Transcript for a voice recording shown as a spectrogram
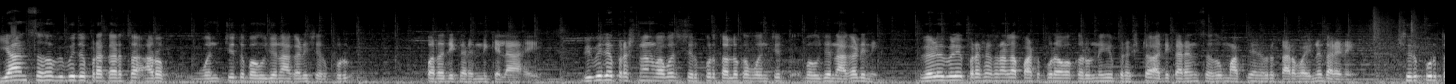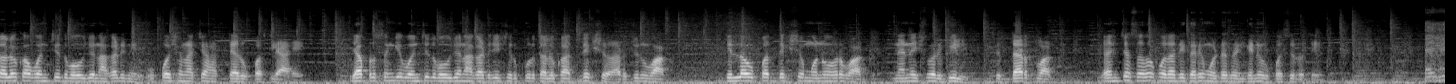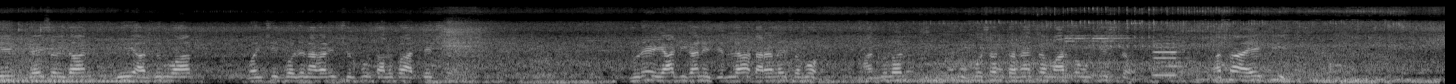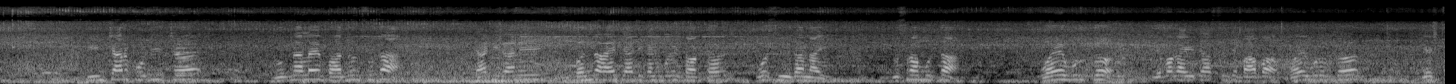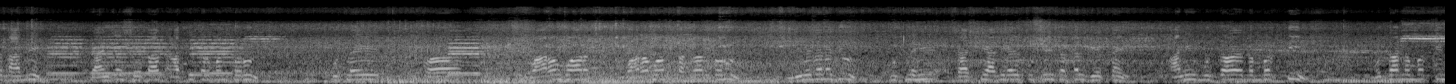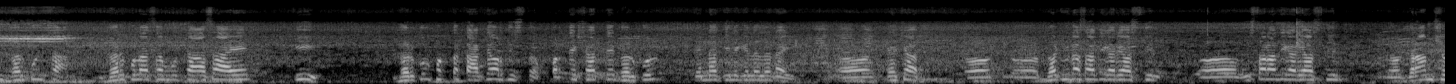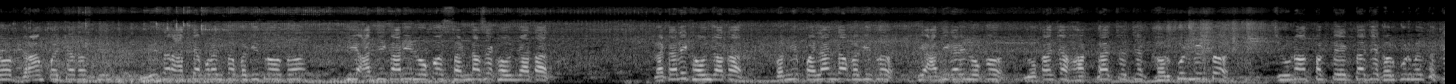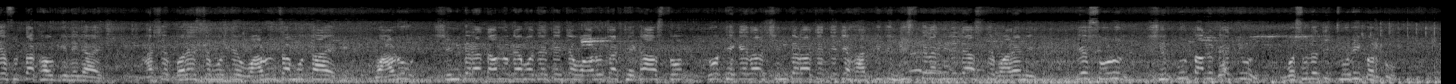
यांसह विविध प्रकारचा आरोप वंचित बहुजन आघाडी शिरपूर पदाधिकाऱ्यांनी केला आहे. विविध प्रश्नांबाबत शिरपूर तालुका वंचित बहुजन आघाडीने वेळोवेळी प्रशासनाला पाठपुरावा करूनही भ्रष्ट अधिकाऱ्यांसह माफियांवर कारवाई न झाल्याने शिरपूर तालुका वंचित बहुजन आघाडीने उपोषणाचे हत्यार उपसले आहे. या प्रसंगी वंचित बहुजन आघाडीचे शिरपूर तालुका अध्यक्ष अर्जुन वाघ जिल्हा उपाध्यक्ष मनोहर वाघ ज्ञानेश्वर बिल सिद्धार्थ वाघ यांच्यासह पदाधिकारी मोठ्या संख्येने उपस्थित होते. जय जय संविधान. मी अर्जुन वाघ वंचित बहुजन आघाडी शिरपूर तालुका अध्यक्ष. धुळे या ठिकाणी जिल्हा कार्यालयासमोर आंदोलन उपोषण करण्याचं मार्ग उद्दिष्ट. असं आहे की तीन चार कोटीचं रुग्णालय बांधूनसुद्धा त्या ठिकाणी बंद आहे त्या ठिकाणी कोणी डॉक्टर व सुविधा नाही. दुसरा मुद्दा वयवृद्ध हे बघा इथे असतील ते बाबा वयवृद्ध ज्येष्ठ नागरिक त्यांच्या शेतात अतिक्रमण करून कुठलंही वारंवार वारंवार तक्रार करून निवेदनं देऊन कुठलेही शासकीय अधिकारी कुठलीही दखल घेत नाही. आणि मुद्दा नंबर तीन मुद्दा नंबर तीन घरकुलचा घरकुलाचा मुद्दा असा आहे की घरकुल फक्त कागदावर दिसतं. प्रत्यक्षात ते घरकुल त्यांना दिले गेलेलं नाही. त्याच्यात अ, गट विकास अधिकारी असतील विस्तार अधिकारी असतील ग्रामसेवक ग्रामपंचायत असतील. मी तर आत्तापर्यंत बघितलं होतं की अधिकारी लोक संडासे खाऊन जातात. गटारी खाऊन जातात. पण मी पहिल्यांदा बघितलं की अधिकारी लोक लोकांच्या हक्काचं जे घरकुल मिळतं जीवनात फक्त एकदा जे घरकुल मिळतं ते सुद्धा खाऊन गेलेले आहेत. असे बरेचसे मुद्दे वाळूचा मुद्दा आहे. वाळू शिंदखेडा तालुक्यामध्ये त्यांच्या वाळूचा ठेका असतो. तो ठेकेदार शिंदखेडाचे त्याचे हातगीची लिस्ट केला दिलेले असते भाड्याने ते सोडून शिरपूर तालुक्यात येऊन महसुलाची चोरी करतो.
